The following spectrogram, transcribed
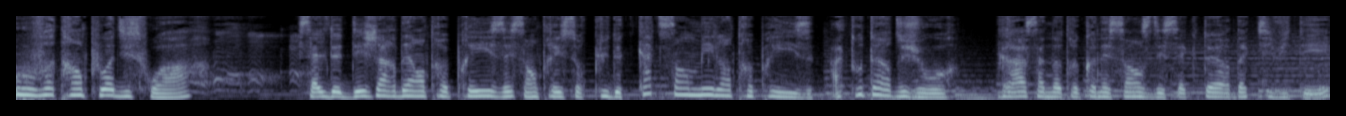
ou votre emploi du soir, celle de Desjardins Entreprises est centrée sur plus de 400 000 entreprises à toute heure du jour. Grâce à notre connaissance des secteurs d'activité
